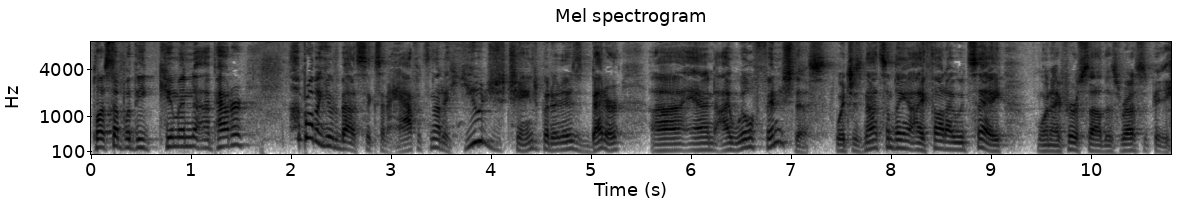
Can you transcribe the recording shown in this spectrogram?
Plus up with the cumin uh, powder, I'll probably give it about a six and a half. It's not a huge change, but it is better. Uh, and I will finish this, which is not something I thought I would say when I first saw this recipe.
